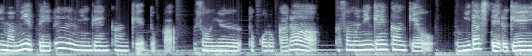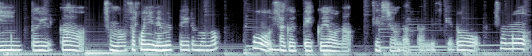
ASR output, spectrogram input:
今見えている人間関係とか、そういうところから、その人間関係を生み出している原因というか、その、そこに眠っているものを探っていくようなセッションだったんですけど、その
